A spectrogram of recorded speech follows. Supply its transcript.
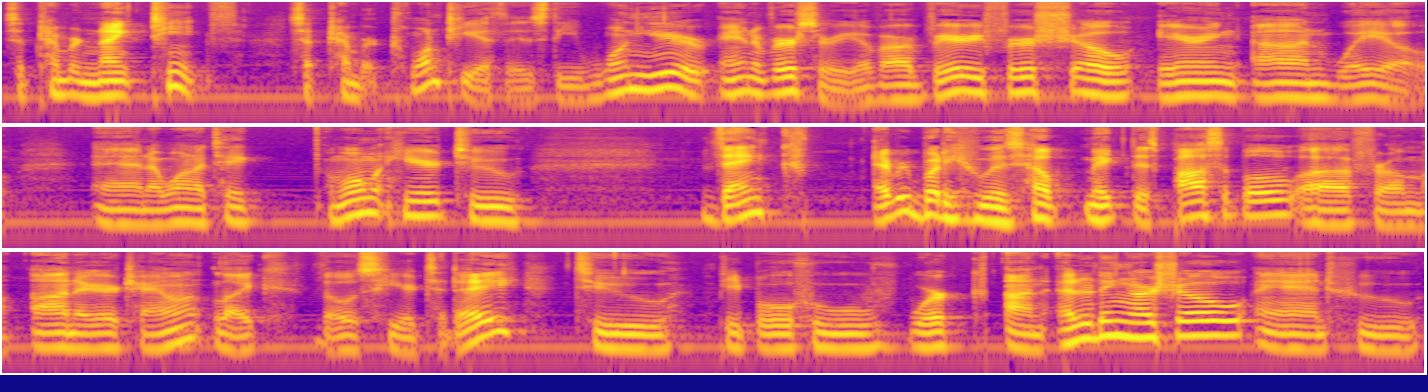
September 19th. September 20th is the one year anniversary of our very first show airing on Wayo. And I want to take a moment here to thank everybody who has helped make this possible, uh, from on air talent like those here today to people who work on editing our show and who,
